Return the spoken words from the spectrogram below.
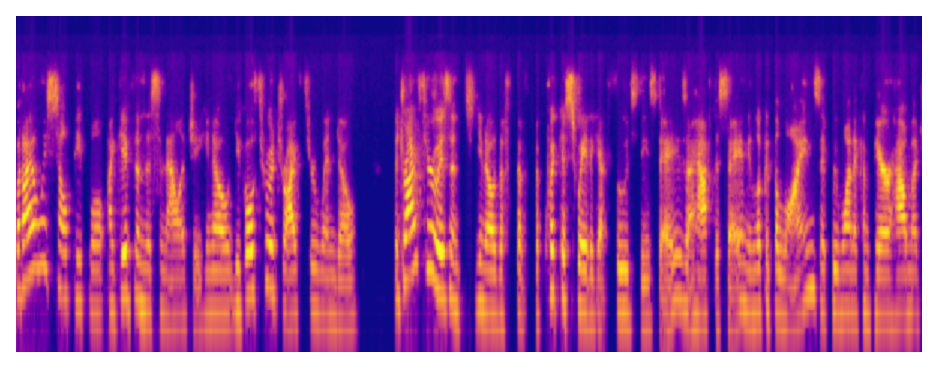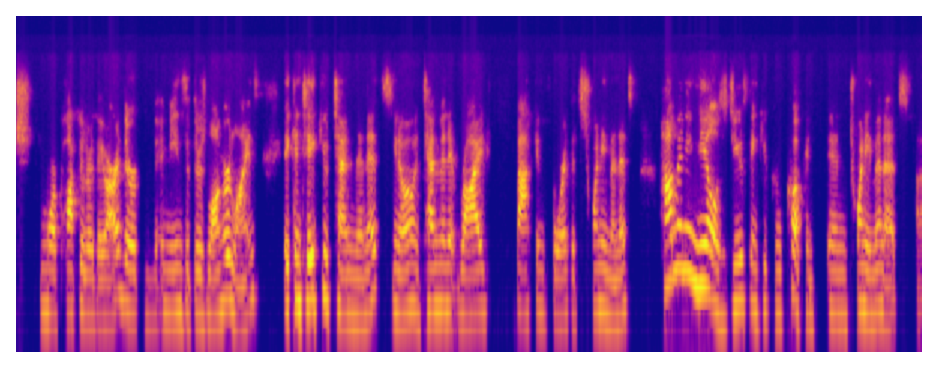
but i always tell people i give them this analogy you know you go through a drive through window the drive through isn't you know the, the, the quickest way to get foods these days i have to say i mean look at the lines if we want to compare how much more popular they are there it means that there's longer lines it can take you 10 minutes you know a 10 minute ride back and forth. It's 20 minutes. How many meals do you think you can cook in, in 20 minutes? Uh,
